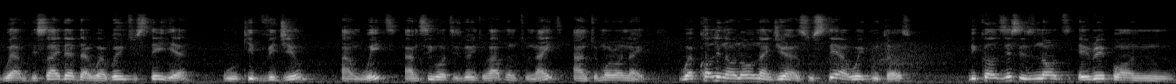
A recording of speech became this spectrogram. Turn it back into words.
we have decided that we're going to stay here. We'll keep vigil and wait and see what is going to happen tonight and tomorrow night. We're calling on all Nigerians to stay awake with us because this is not a rape on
